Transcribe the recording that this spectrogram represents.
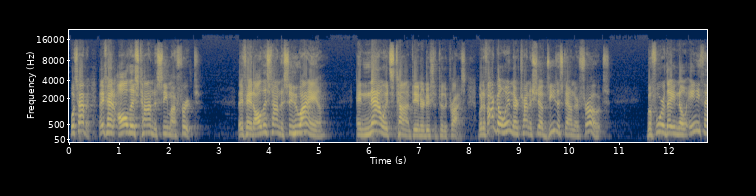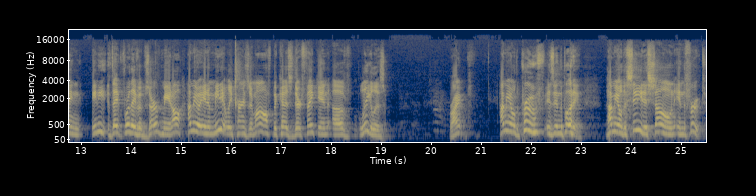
What's happened? They've had all this time to see my fruit. They've had all this time to see who I am, and now it's time to introduce them to the Christ. But if I go in there trying to shove Jesus down their throat before they know anything, any, they, before they've observed me at all, I mean, it immediately turns them off because they're thinking of legalism right? How many know the proof is in the pudding? How many know the seed is sown in the fruit?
